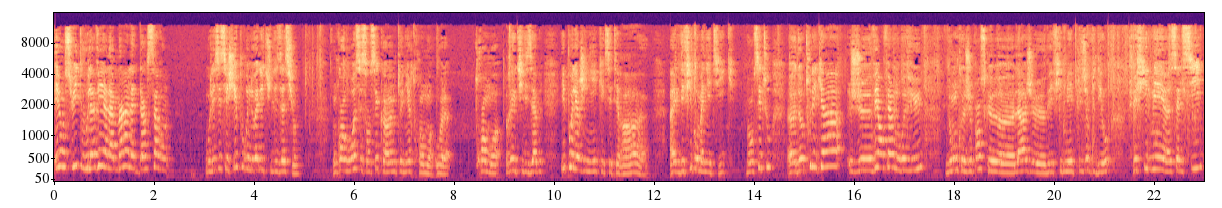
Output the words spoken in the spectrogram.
Et ensuite, vous lavez à la main à l'aide d'un savon. Vous laissez sécher pour une nouvelle utilisation. Donc en gros, c'est censé quand même tenir 3 mois. Voilà. 3 mois, réutilisable, hypoallergénique, etc. euh, avec des fibres magnétiques. Bon, c'est tout. Euh, dans tous les cas, je vais en faire une revue. Donc euh, je pense que euh, là, je vais filmer plusieurs vidéos. Je vais filmer euh, celle-ci.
